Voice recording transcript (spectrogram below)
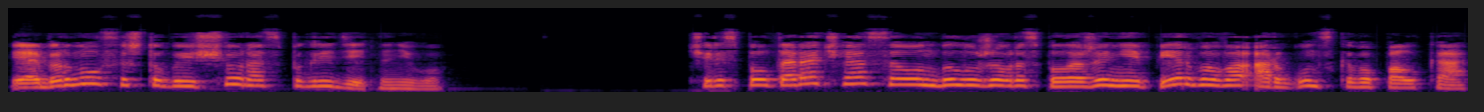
и обернулся, чтобы еще раз поглядеть на него. Через полтора часа он был уже в расположении первого аргунского полка,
